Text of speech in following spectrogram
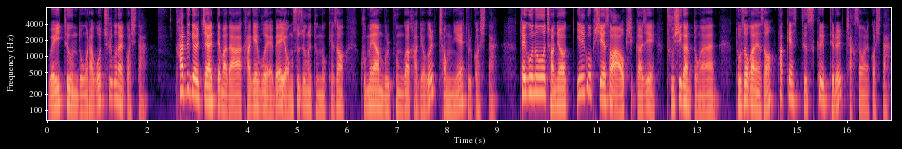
웨이트 운동을 하고 출근할 것이다. 카드 결제할 때마다 가계부 앱에 영수증을 등록해서 구매한 물품과 가격을 정리해 둘 것이다. 퇴근 후 저녁 7시에서 9시까지 2시간 동안 도서관에서 팟캐스트 스크립트를 작성할 것이다.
